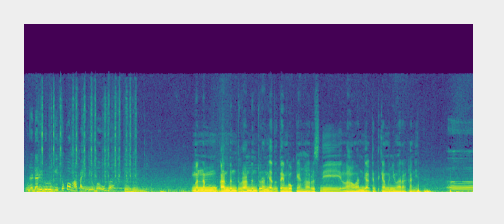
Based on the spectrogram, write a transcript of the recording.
udah dari dulu gitu kok ngapain diubah-ubah Mhm. Menemukan benturan-benturan nggak tuh tembok yang harus dilawan nggak ketika menyuarakan itu? eh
